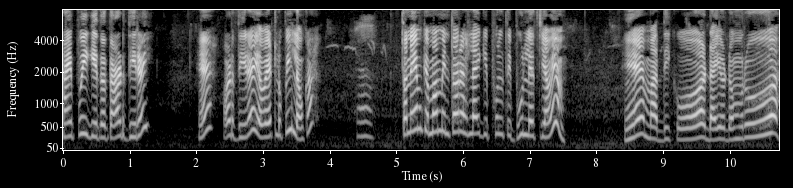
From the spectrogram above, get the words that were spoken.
અહીં પૂઈ ગઈ તો અડધી રહી. હે? અડધી રહી. હવે એટલું પી લઉં કા? તને એમ કે મમ્મીને તરસ લાગી ફૂલતી ભૂલે ત્યાં એમ? હે, માદીકો, ડાયો ડમરું.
